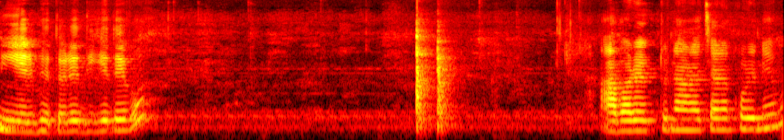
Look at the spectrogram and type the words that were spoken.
নিয়ে এর ভেতরে দিয়ে দেব। আবার একটু নাড়াচাড়া করে নেব।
